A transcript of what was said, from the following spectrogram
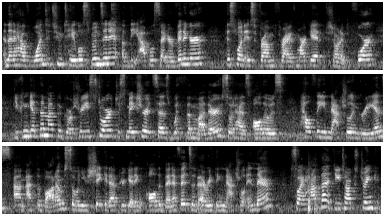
And then I have one to two tablespoons in it of the apple cider vinegar. This one is from Thrive Market. I've shown it before. You can get them at the grocery store. Just make sure it says with the mother so it has all those healthy natural ingredients um, at the bottom so when you shake it up you're getting all the benefits of everything natural in there. So I have that detox drink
